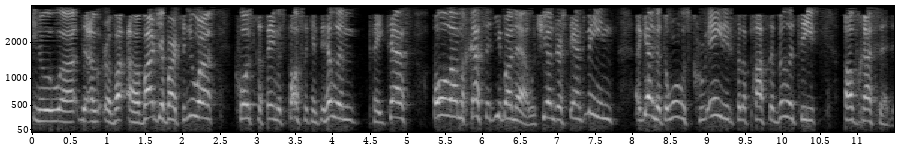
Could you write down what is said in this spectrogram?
You know, uh, uh, Ovadia Bartanura quotes the famous pasuk in Tehillim, Peites, Olam Chesed Yibaneh, which he understands means, again, that the world was created for the possibility of Chesed.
